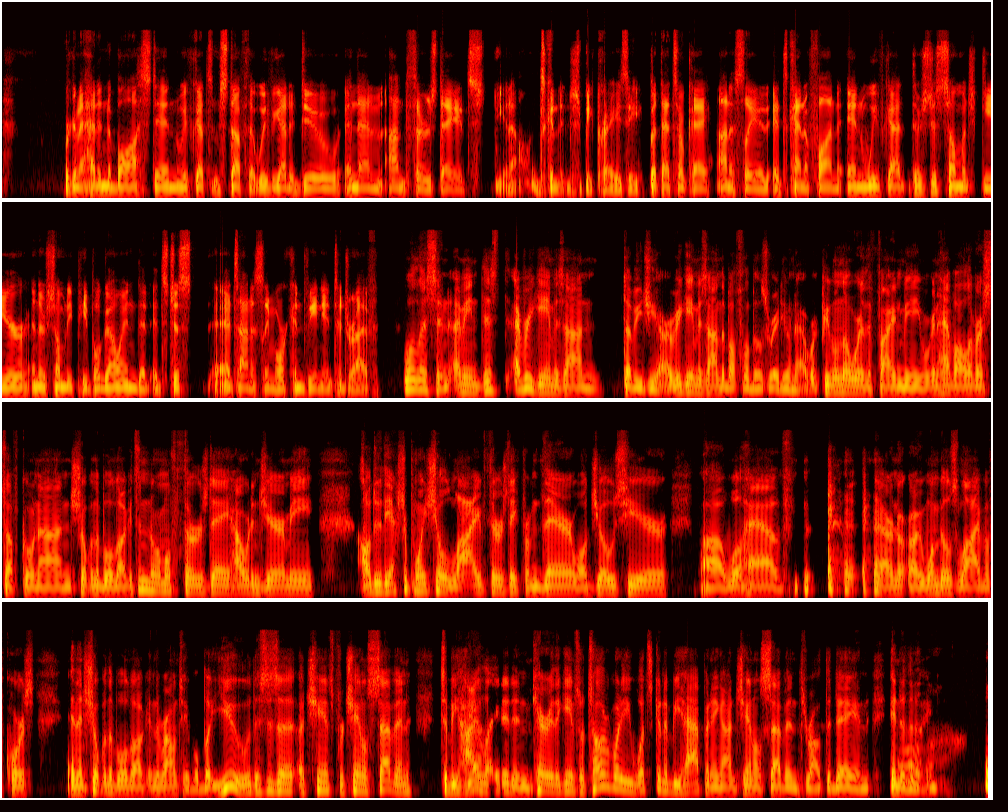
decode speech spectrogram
we're going to head into Boston. We've got some stuff that we've got to do. And then on Thursday, it's, you know, it's going to just be crazy, but that's okay. Honestly, it's kind of fun. And we've got, there's just so much gear and there's so many people going that it's just, it's honestly more convenient to drive. Well, listen, I mean, this, every game is on WGR. Every game is on the Buffalo Bills radio network. People know where to find me. We're going to have all of our stuff going on. Schopp and the Bulldog. It's a normal Thursday. Howard and Jeremy. I'll do the Extra Point Show live Thursday from there while Joe's here. Uh, we'll have our, our, One Bills live, of course, and then Schopp and the Bulldog in the roundtable. But you, this is a, a, chance for Channel 7 to be highlighted yeah. and carry the game. So tell everybody what's going to be happening on Channel 7 throughout the day and into oh. the night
